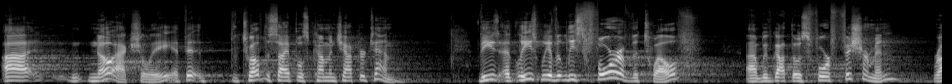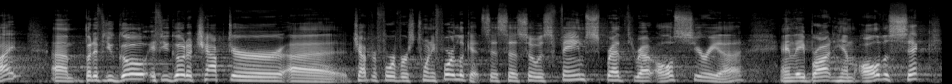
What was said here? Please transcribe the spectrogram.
Uh, no, actually. The, the 12 disciples come in chapter 10. These, at least, we have at least four of the 12. Uh, we've got those four fishermen right? Um, but if you go if you go to chapter uh, chapter four, verse twenty four, look at it. it says, "So his fame spread throughout all Syria, and they brought him all the sick."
